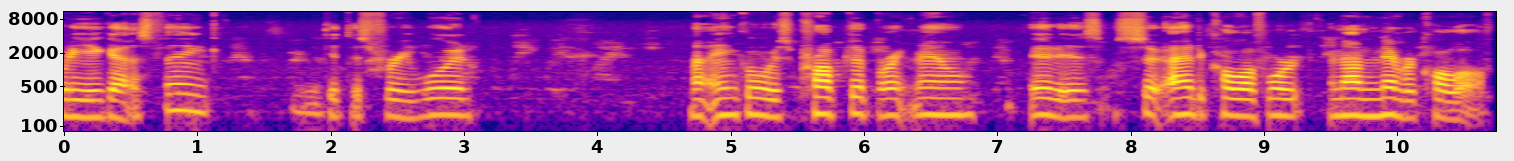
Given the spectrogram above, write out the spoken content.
What do you guys think? Get this free wood. My ankle is propped up right now. It is so I had to call off work and I never call off.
